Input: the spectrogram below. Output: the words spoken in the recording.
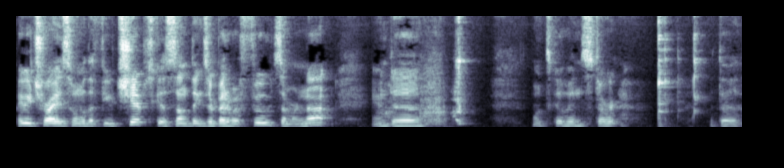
maybe try some with a few chips because some things are better with food, some are not. And uh, let's go ahead and start with the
